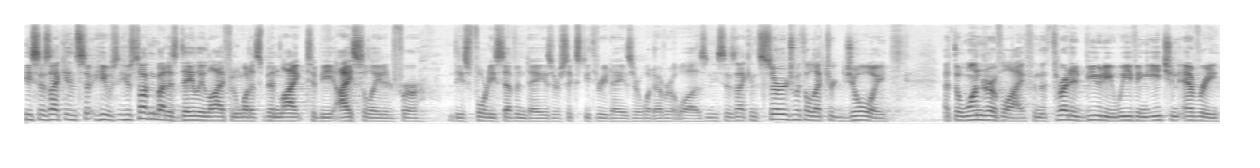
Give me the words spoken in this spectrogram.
He says, I can, he, was, he was talking about his daily life and what it's been like to be isolated for these 47 days or 63 days or whatever it was. And he says, I can surge with electric joy at the wonder of life and the threaded beauty weaving each and every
